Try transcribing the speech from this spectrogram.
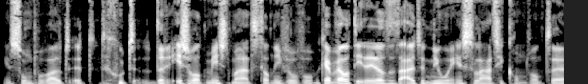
in Sompenwoud, het, goed, er is wat mist, maar het stelt niet veel voor. Ik heb wel het idee dat het uit een nieuwe installatie komt. Want eh,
